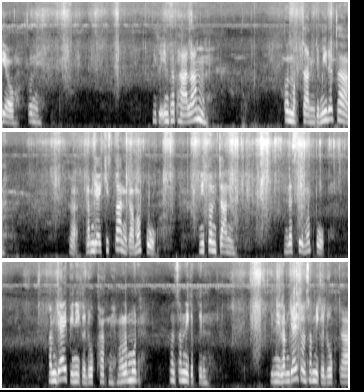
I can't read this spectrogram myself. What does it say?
เดียวต้นนี้ นี่คืออินทผลัมต้นหมักจันก็มีได้จ้าก็ลำไยคิสตันก็เอามาปลูก นี่ต้นจันทร์นี่ละซื้อมาปลูก ลำไยปีนี้ก็ดกคักนี่มังละมุดต้นซ้ำนี่ก็เป็นปีนี้ลำไยต้นซ้ำนี่ก็ดกจ้า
